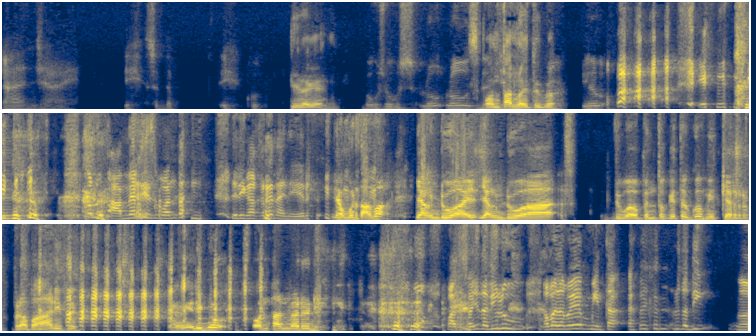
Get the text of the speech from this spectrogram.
Anjay. Ih, sedep. Ih, gu- gila kan bagus-bagus. Lu lu dari spontan loh itu gue Iya. Kok lu pamer sih spontan? Jadi gak keren anjir. yang pertama yang dua yang dua dua bentuk itu gue mikir berapa hari Fir. yang ini gue spontan baru nih Oh, pantas aja tadi lu apa namanya minta apa kan lu tadi nge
